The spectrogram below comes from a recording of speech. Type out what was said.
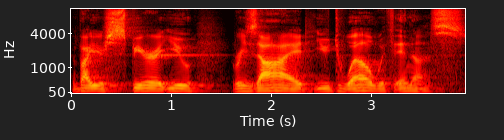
And by your Spirit, you reside, you dwell within us.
